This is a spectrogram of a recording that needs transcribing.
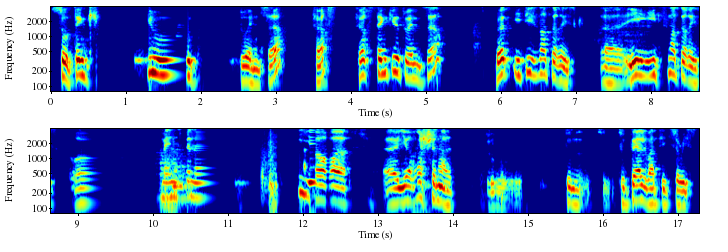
so thank you to answer first. First, thank you to answer, but it is not a risk. Uh, it's not a risk. Mention your uh, uh, your rationale to, to, to, to tell that it's a risk.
